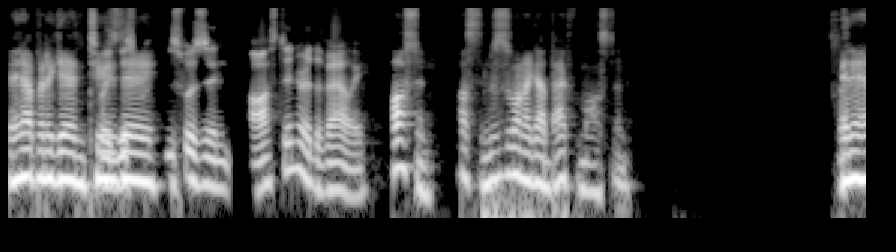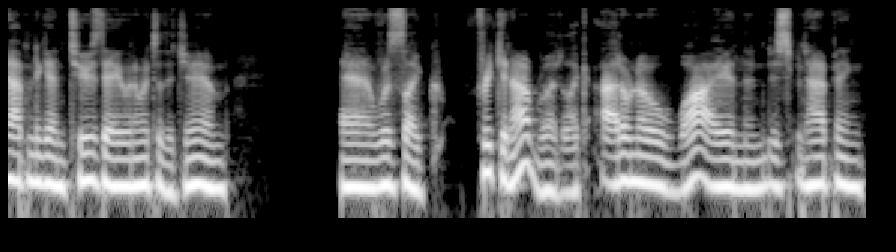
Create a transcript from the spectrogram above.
It happened again Wait, this- Tuesday. this was in Austin or the Valley? Austin. Austin. This is when I got back from Austin. And it happened again Tuesday when I went to the gym and was like freaking out, but like I don't know why. And then it's been happening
